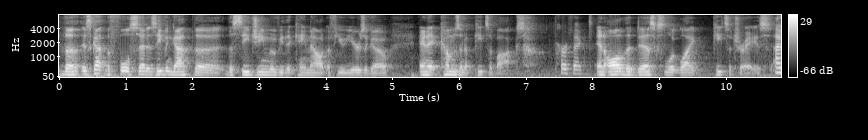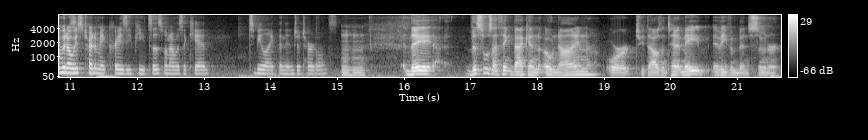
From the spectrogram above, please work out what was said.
the it's got the full set. It's even got the the CG movie that came out a few years ago, and it comes in a pizza box, Perfect. and all the discs look like pizza trays. I would always try to make crazy pizzas when I was a kid, to be like the Ninja Turtles. Mm-hmm. They this was I think back in 09 or 2010. It may have even been sooner,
